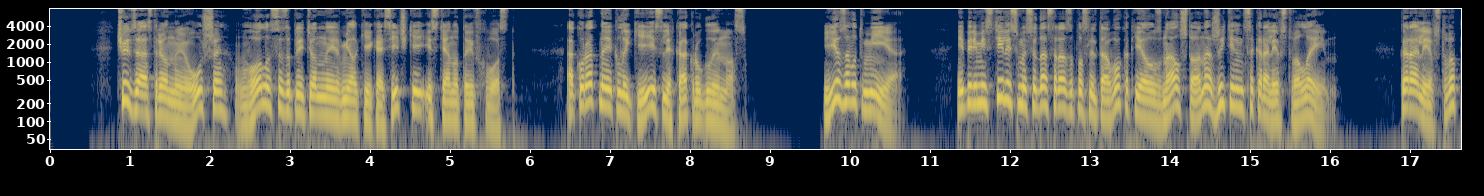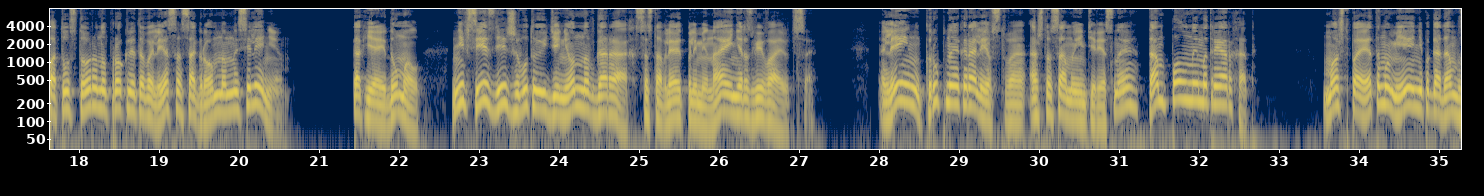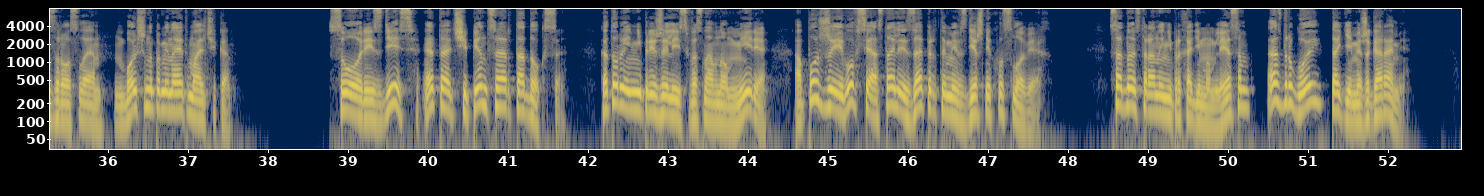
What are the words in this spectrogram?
Чуть заостренные уши, волосы, заплетенные в мелкие косички и стянутые в хвост аккуратные клыки и слегка круглый нос. Ее зовут Мия. И переместились мы сюда сразу после того, как я узнал, что она жительница королевства Лейн. Королевство по ту сторону проклятого леса с огромным населением. Как я и думал, не все здесь живут уединенно в горах, составляют племена и не развиваются. Лейн — крупное королевство, а что самое интересное, там полный матриархат. Может, поэтому Мия не по годам взрослая, больше напоминает мальчика. Суори здесь — это отщепенцы-ортодоксы, которые не прижились в основном мире, а позже и вовсе остались запертыми в здешних условиях. С одной стороны непроходимым лесом, а с другой — такими же горами.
